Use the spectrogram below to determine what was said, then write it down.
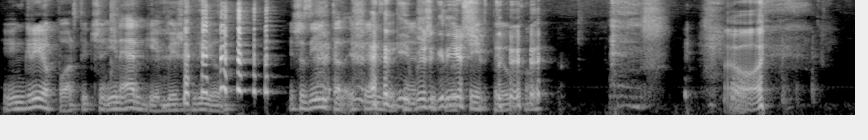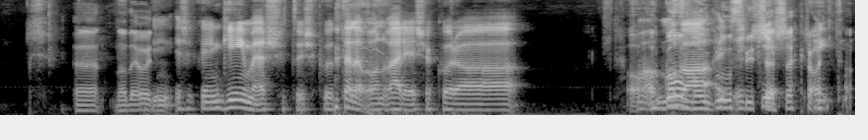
én grill partit én RGB-s grill. és az Intel és az RGB-s grill a. Jaj. Na de hogy És akkor ilyen gamer sütő, és akkor tele van, várja, és akkor a... a, a gombok egy- blue egy switchesek ki- rajta.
